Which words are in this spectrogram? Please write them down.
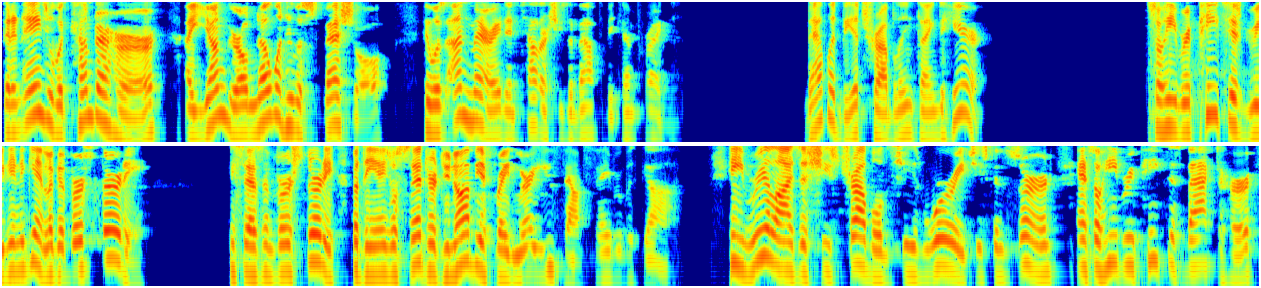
that an angel would come to her a young girl, no one who was special, who was unmarried, and tell her she's about to become pregnant. That would be a troubling thing to hear. So he repeats his greeting again. Look at verse 30. He says in verse 30, But the angel said to her, Do not be afraid, Mary, you found favor with God. He realizes she's troubled, she's worried, she's concerned, and so he repeats this back to her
